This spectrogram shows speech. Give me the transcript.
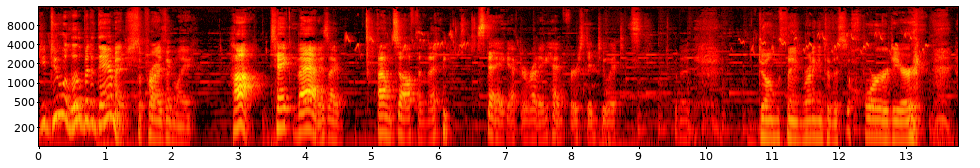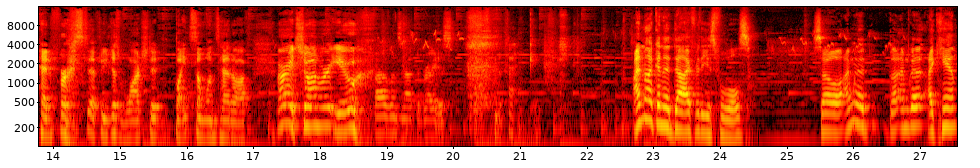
You do a little bit of damage, surprisingly. Ha! Take that as I bounce off of the stag after running headfirst into it. Dumb thing running into this horror deer headfirst first after you just watched it bite someone's head off. All right, Sean, where are at you? Boblin's not the brightest. in the pack. I'm not gonna die for these fools. So I'm gonna, but I'm gonna, I can't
